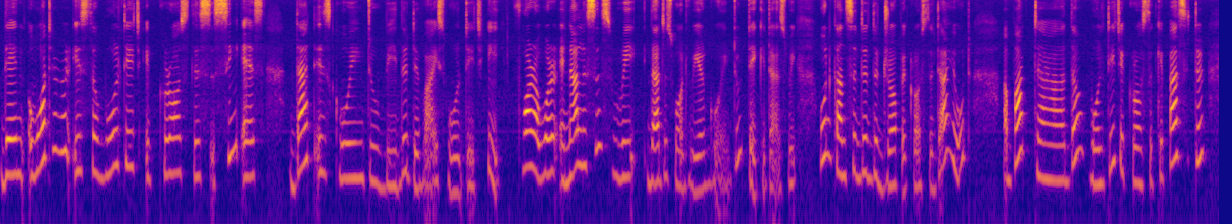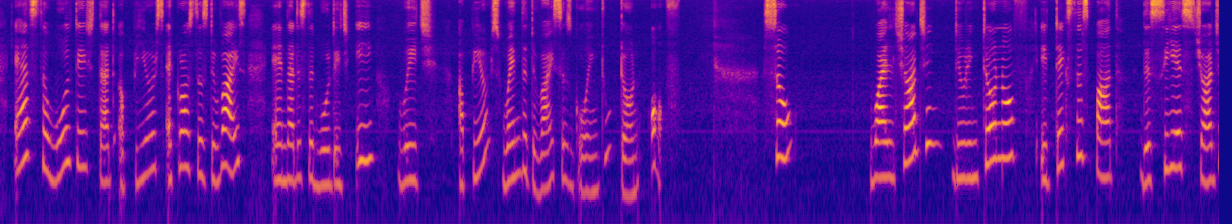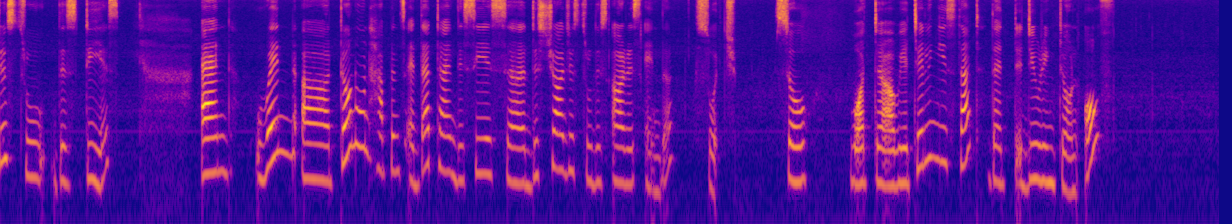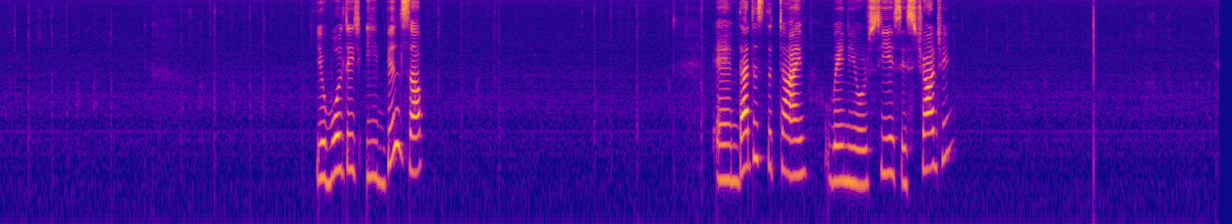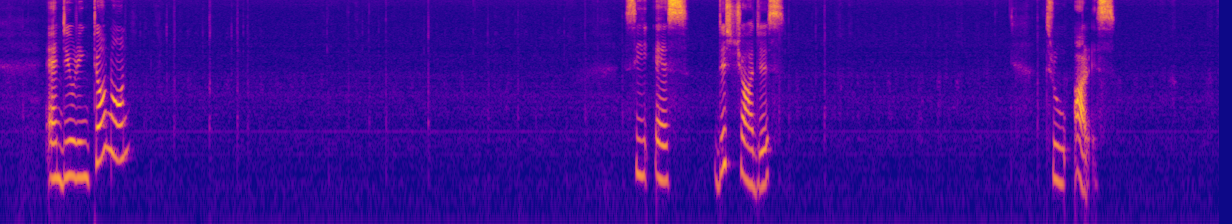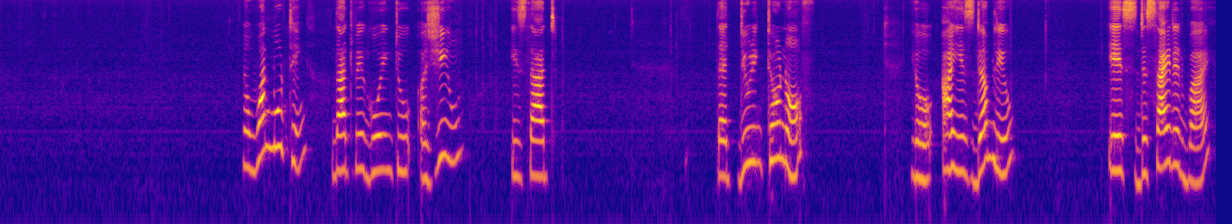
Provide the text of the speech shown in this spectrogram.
then whatever is the voltage across this CS that is going to be the device voltage E. For our analysis we that is what we are going to take it as we not consider the drop across the diode, uh, but uh, the voltage across the capacitor as the voltage that appears across this device and that is the voltage E which appears when the device is going to turn off. So, while charging during turn off it takes this path this CS charges through this DS and when uh, turn on happens at that time the CS uh, discharges through this RS in the switch. So, what uh, we are telling is that that during turn off your voltage E builds up and that is the time when your CS is charging and during turn on CS discharges through RS. Now, one more thing that we are going to assume is that that during turn off your ISW is decided by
